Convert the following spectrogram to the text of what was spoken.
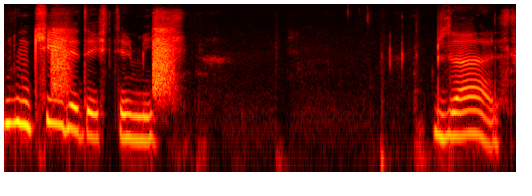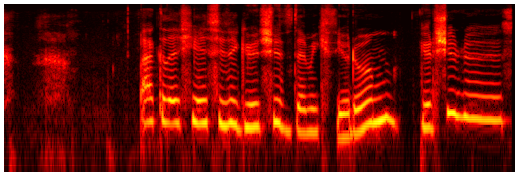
bununkiyle değiştirmiş. Güzel. Arkadaşlar size görüşürüz demek istiyorum. Görüşürüz.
